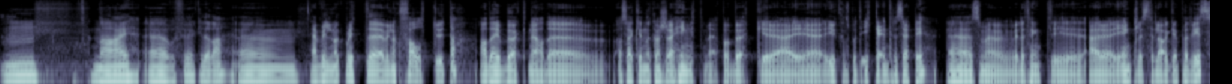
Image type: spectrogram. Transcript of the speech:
Mm. Nei, uh, hvorfor gjør jeg ikke det, da? Uh, jeg ville nok blitt uh, ville nok falt ut, da, av de bøkene jeg hadde Altså, jeg kunne kanskje hengt med på bøker jeg i utgangspunktet ikke er interessert i, som jeg ville tenkt i, er i enkleste laget, på et vis.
